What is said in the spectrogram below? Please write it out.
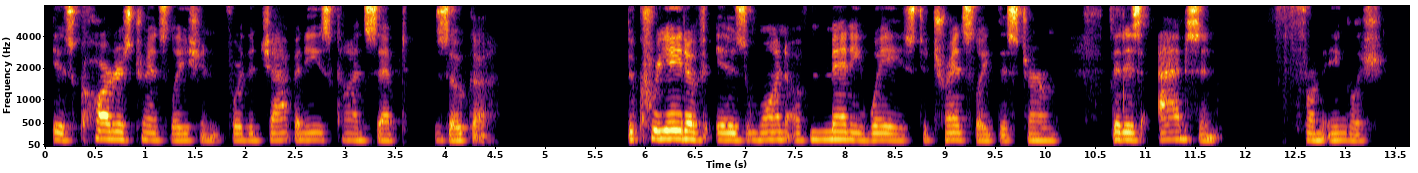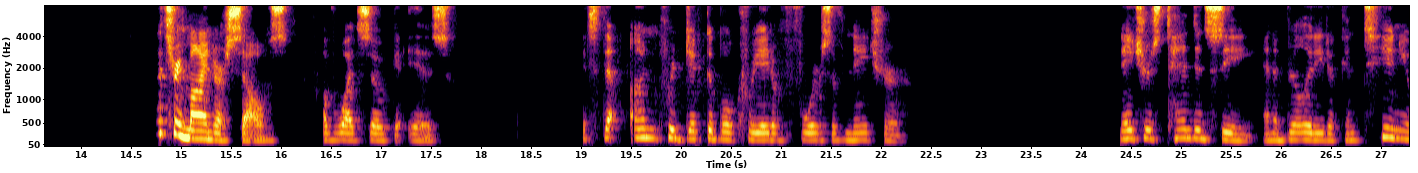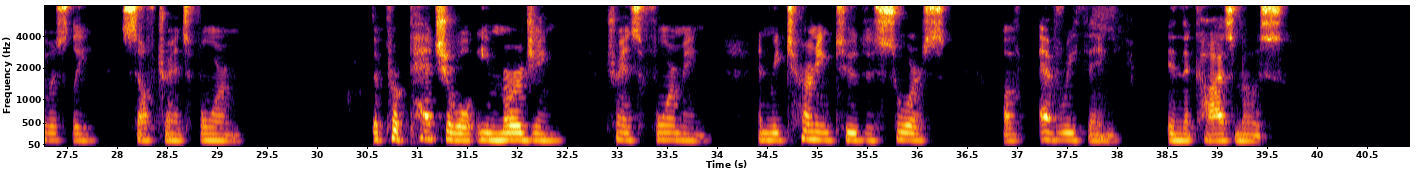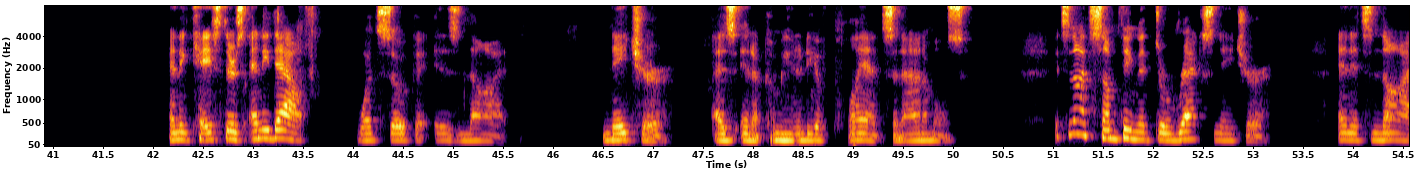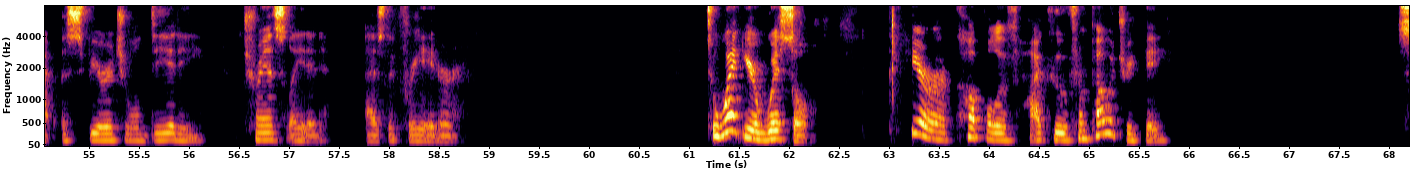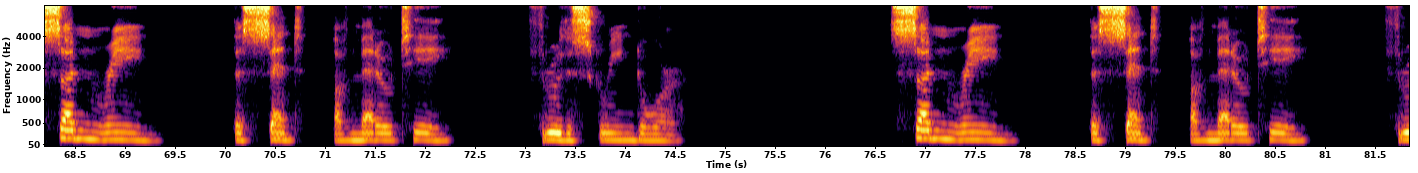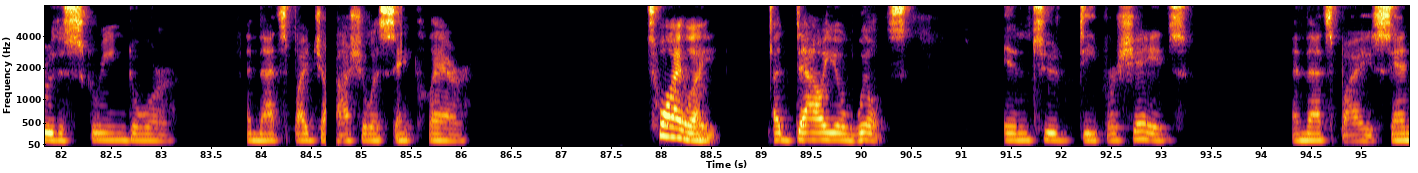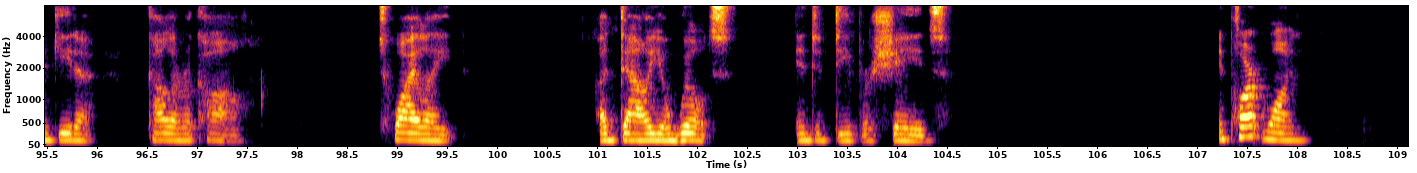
is Carter's translation for the Japanese concept Zoka. The creative is one of many ways to translate this term that is absent from English. Let's remind ourselves of what Zoka is. It's the unpredictable creative force of nature. Nature's tendency and ability to continuously self transform. The perpetual emerging, transforming, and returning to the source of everything in the cosmos. And in case there's any doubt, what Zoka is not. nature as in a community of plants and animals. It's not something that directs nature, and it's not a spiritual deity translated as the creator. To wet your whistle, here are a couple of haiku from Poetry Pea. Sudden rain, the scent of meadow tea through the screen door. Sudden rain, the scent of meadow tea through the screen door. And that's by Joshua St. Clair. Twilight, a dahlia wilts into deeper shades. And that's by Sangeeta Kalarakal. Twilight, a dahlia wilts into deeper shades. In part one,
